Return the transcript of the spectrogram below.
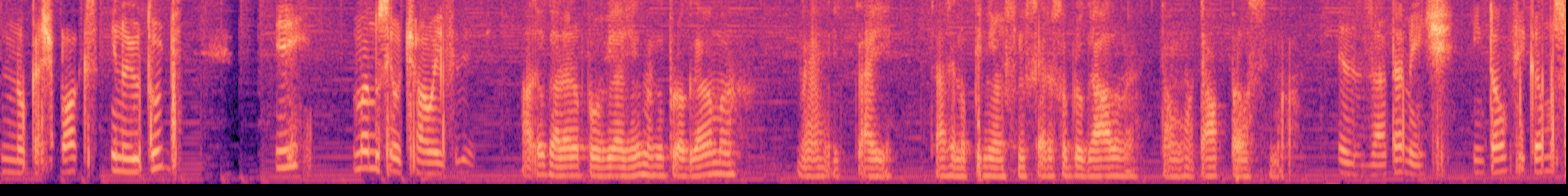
no Cashbox e no YouTube. E manda o seu tchau aí, Felipe. Valeu, galera, por ouvir a gente mais um programa, né? E tá aí trazendo opiniões sinceras sobre o Galo, né? Então, até a próxima. Exatamente. Então ficamos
